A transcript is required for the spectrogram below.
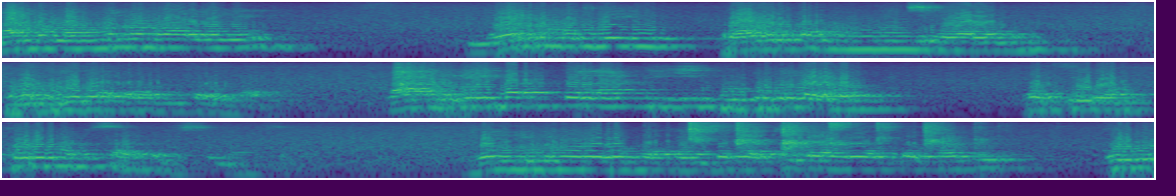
నన్ను నమ్మిన వాళ్ళని నేను మంది ప్రభుత్వం అందించిన వాళ్ళని ప్రభుత్వంగా ఉంటూ ఉండాలి నాకు రీభర్త లాంటి ఈ పుట్టుకలో ప్రతి ఒక్కరూ నన్ను సహకరిస్తున్నారు. సార్. వేదికలో పాటు గురువు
